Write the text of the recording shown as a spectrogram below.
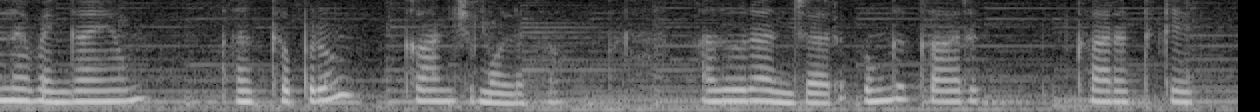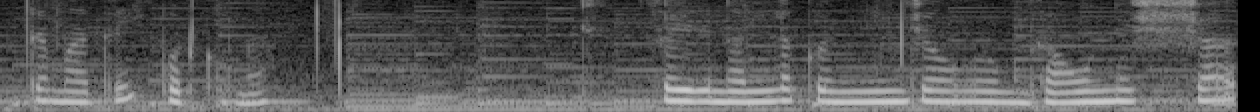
நல்லா வெங்காயம் அதுக்கப்புறம் காஞ்ச மிளகா. அது ஒரு அஞ்சாறு. உங்கள் கார காரத்துக்கு ஏற்ற மாதிரி போட்டுக்கோங்க. ஸோ இது நல்லா கொஞ்சம் ப்ரௌனிஷாக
